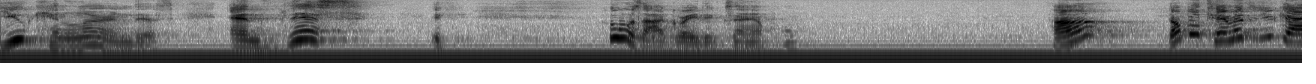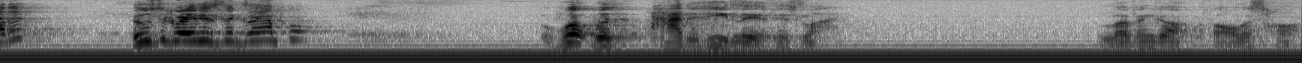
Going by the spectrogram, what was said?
You can learn this. And this, if, who was our great example? Huh? Don't be timid. You got it. Who's the greatest example? What was, how did he live his life? Loving God with all his heart,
